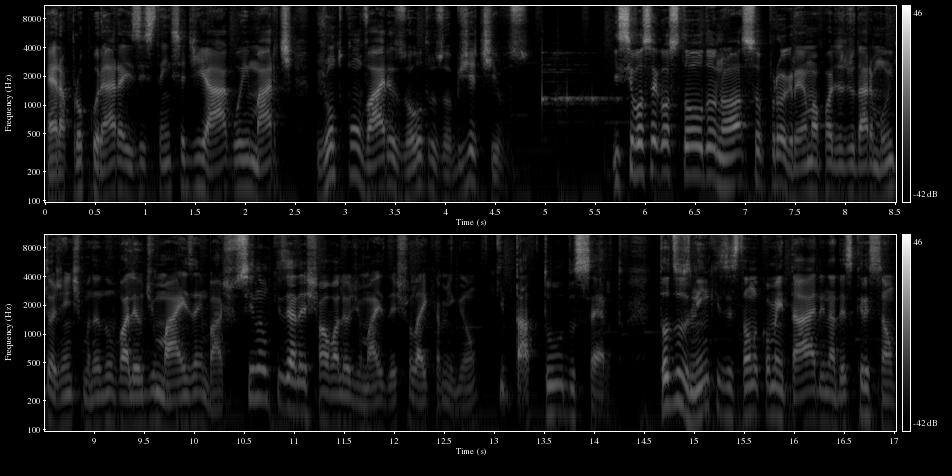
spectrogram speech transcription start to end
era procurar a existência de água em Marte, junto com vários outros objetivos. E se você gostou do nosso programa, pode ajudar muito a gente mandando um valeu demais aí embaixo. Se não quiser deixar o valeu demais, deixa o like, amigão, que tá tudo certo. Todos os links estão no comentário e na descrição.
